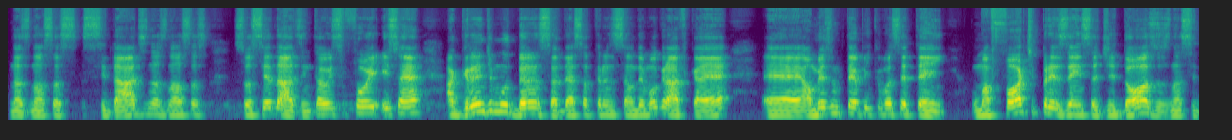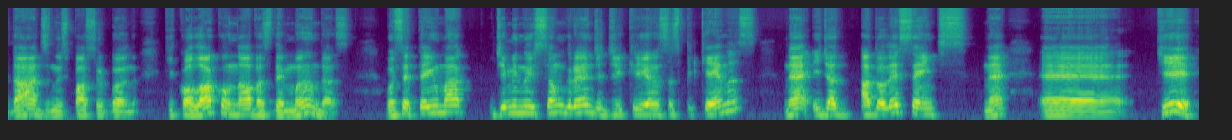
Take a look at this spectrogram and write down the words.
nas nossas cidades, nas nossas sociedades. Então isso foi, isso é a grande mudança dessa transição demográfica é, é ao mesmo tempo em que você tem uma forte presença de idosos nas cidades, no espaço urbano, que colocam novas demandas, você tem uma diminuição grande de crianças pequenas, né, e de adolescentes, né, é, que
